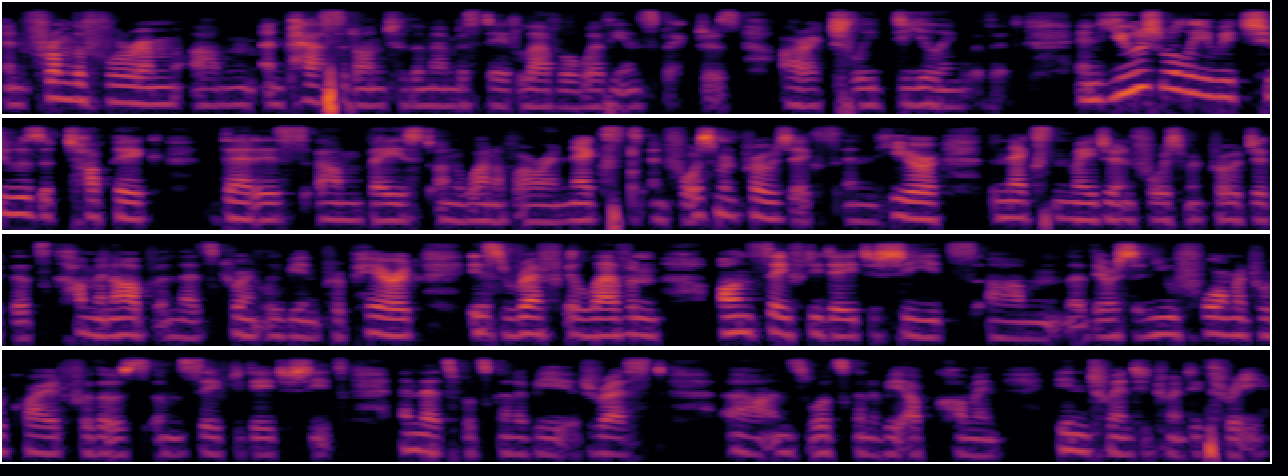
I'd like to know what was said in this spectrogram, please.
and from the forum um, and pass it on to the member state level where the inspectors are actually dealing with it. And usually we choose a topic that is um, based on one of our next enforcement projects. And here, the next major enforcement project that's coming up and that's currently being prepared is REF 11 on safety data sheets. Um, there's a new format required for those um, safety data sheets, and that's what's going to be addressed uh, and what's going to be upcoming in 2023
